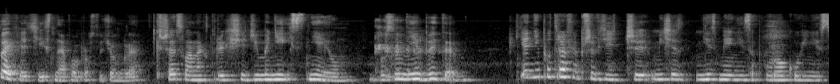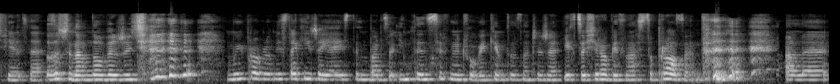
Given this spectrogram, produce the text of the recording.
Bekę cisnę po prostu ciągle. Krzesła, na których siedzimy, nie istnieją, bo są niebytem. Ja nie potrafię przewidzieć, czy mi się nie zmieni za pół roku i nie stwierdzę, zaczynam nowe życie. Mój problem jest taki, że ja jestem bardzo intensywnym człowiekiem, to znaczy, że jak coś robię, to na 100%. Ale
